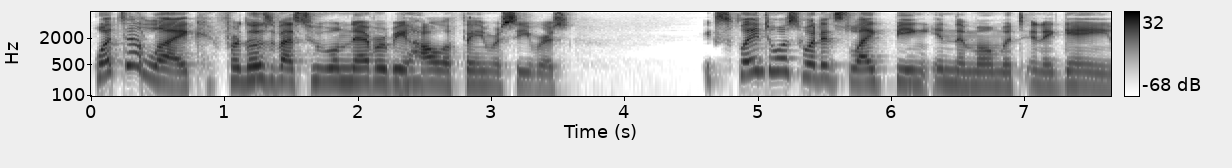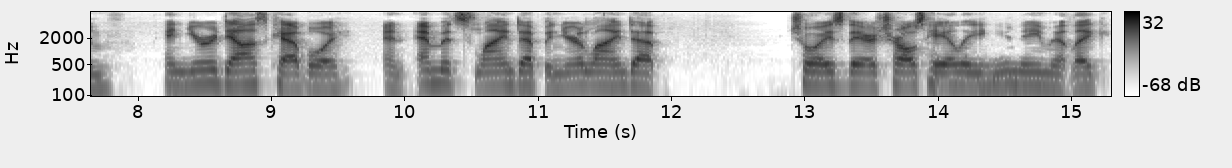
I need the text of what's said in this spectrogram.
What's it like for those of us who will never be Hall of Fame receivers? Explain to us what it's like being in the moment in a game and you're a Dallas Cowboy and Emmitt's lined up and you're lined up. Troy's there, Charles Haley, you name it. Like,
